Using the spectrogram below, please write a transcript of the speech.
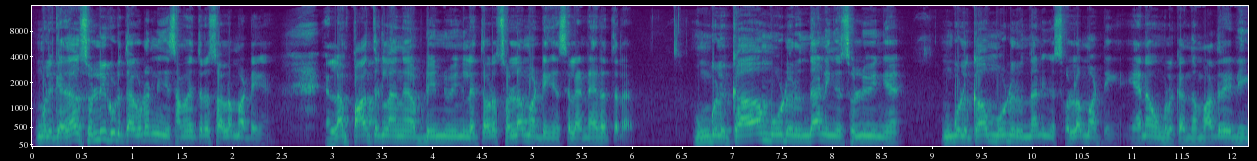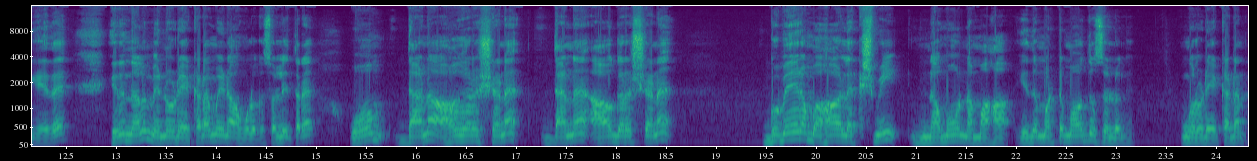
உங்களுக்கு ஏதாவது சொல்லி கொடுத்தா கூட நீங்கள் சமயத்தில் சொல்ல மாட்டீங்க. எல்லாம் பார்த்துக்கலாங்க அப்படின்னுவீங்களே தவிர சொல்ல மாட்டீங்க சில நேரத்தில். உங்களுக்காக மூடு இருந்தால் நீங்கள் சொல்லுவீங்க. உங்களுக்காக மூடு இருந்தால் நீங்கள் சொல்ல மாட்டீங்க. ஏன்னா உங்களுக்கு அந்த மாதிரி நீங்கள் இதை இருந்தாலும் என்னுடைய கடமை நான் உங்களுக்கு சொல்லித்தரேன். ஓம் தன ஆகர்ஷண தன ஆகர்ஷண குபேர மகாலட்சுமி நமோ நமஹா. இதை மட்டுமாவது சொல்லுங்கள் உங்களுடைய கடன்.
